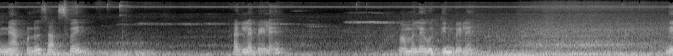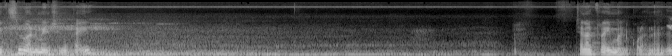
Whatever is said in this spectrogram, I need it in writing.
ಎಣ್ಣೆ ಹಾಕ್ಕೊಂಡು ಸಾಸಿವೆ ಕಡಲೆಬೇಳೆ, ಆಮೇಲೆ ಉದ್ದಿನಬೇಳೆ ನೆಕ್ಸ್ಟು ಒಣಮೆಣ್ಸಿನ್ಕಾಯಿ. ಚೆನ್ನಾಗಿ ಫ್ರೈ ಮಾಡ್ಕೊಳ್ಳೋಣ ಅದು.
